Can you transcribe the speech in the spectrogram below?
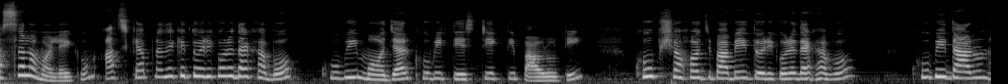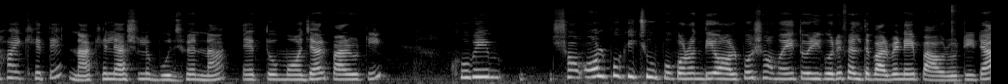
আসসালামু আলাইকুম। আজকে আপনাদেরকে তৈরি করে দেখাবো খুবই মজার, খুবই টেস্টি একটি পাউরুটি। খুব সহজভাবেই তৈরি করে দেখাবো। খুবই দারুণ হয় খেতে, না খেলে আসলে বুঝবেন না, এত মজার পাউরুটি। খুবই অল্প কিছু উপকরণ দিয়ে অল্প সময়ে তৈরি করে ফেলতে পারবেন এই পাউরুটিটা।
